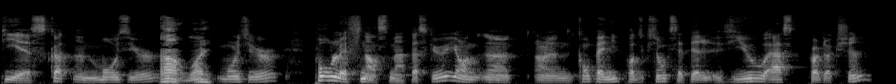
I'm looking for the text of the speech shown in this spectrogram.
puis euh, Scott Mosier, Ah, ouais. Mosier pour le financement parce qu'eux ils ont un- un- une compagnie de production qui s'appelle View Ask Production.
